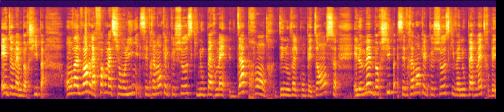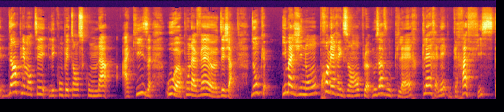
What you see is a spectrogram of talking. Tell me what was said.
et de membership. On va le voir, la formation en ligne, c'est vraiment quelque chose qui nous permet d'apprendre des nouvelles compétences. Et le membership, c'est vraiment quelque chose qui va nous permettre ben, d'implémenter les compétences qu'on a acquises ou euh, qu'on avait euh, déjà. Donc, Imaginons, premier exemple, nous avons Claire. Claire, elle est graphiste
